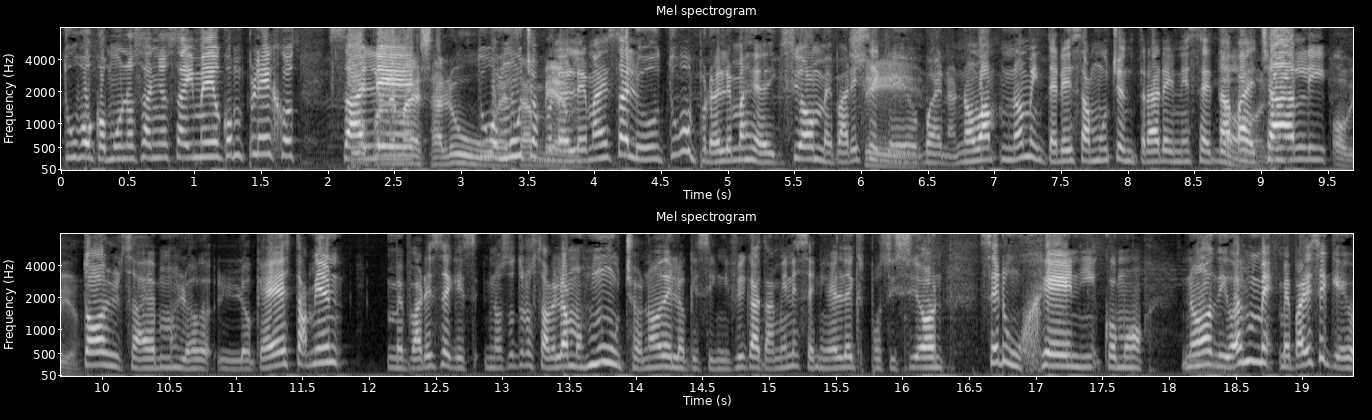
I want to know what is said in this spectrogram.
tuvo como unos años ahí medio complejos, sale problemas de salud, tuvo muchos también. problemas de salud, tuvo problemas de adicción, me parece Sí. que bueno, no va- no me interesa mucho entrar en esa etapa No, de no, Charlie. obvio. Todos sabemos lo, lo que es también me parece que nosotros hablamos mucho, ¿no? De lo que significa también ese nivel de exposición, ser un genio, como, ¿no? Digo, es- me, me parece que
